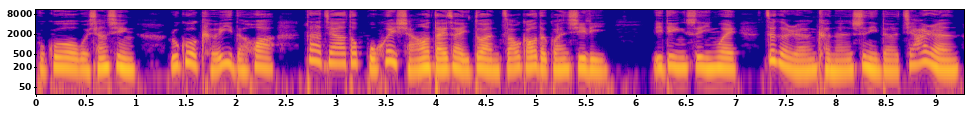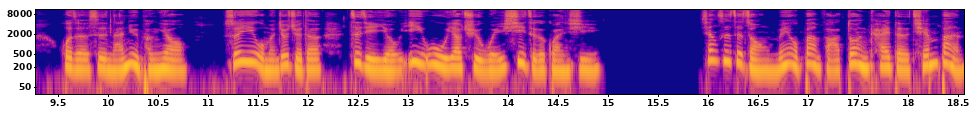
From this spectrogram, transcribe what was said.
不过我相信。如果可以的话，大家都不会想要待在一段糟糕的关系里，一定是因为这个人可能是你的家人，或者是男女朋友，所以我们就觉得自己有义务要去维系这个关系。像是这种没有办法断开的牵绊，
